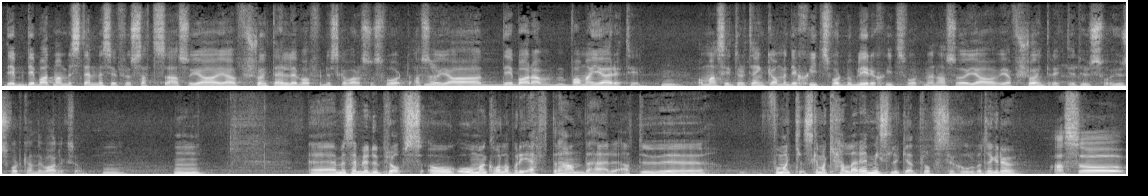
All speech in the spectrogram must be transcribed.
det, det är bara att man bestämmer sig för att satsa. Alltså jag, jag förstår inte heller varför det ska vara så svårt. Alltså jag, det är bara vad man gör det till. Om man sitter och tänker att det är skitsvårt, då blir det skitsvårt. Men alltså jag, jag förstår inte riktigt hur, hur svårt kan det vara liksom. Eh, Men sen blev du proffs och, och om man kollar på det i efterhand, det här att du... eh, Får man, ska man kalla det en misslyckad proffssession? Vad tycker du? Alltså,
